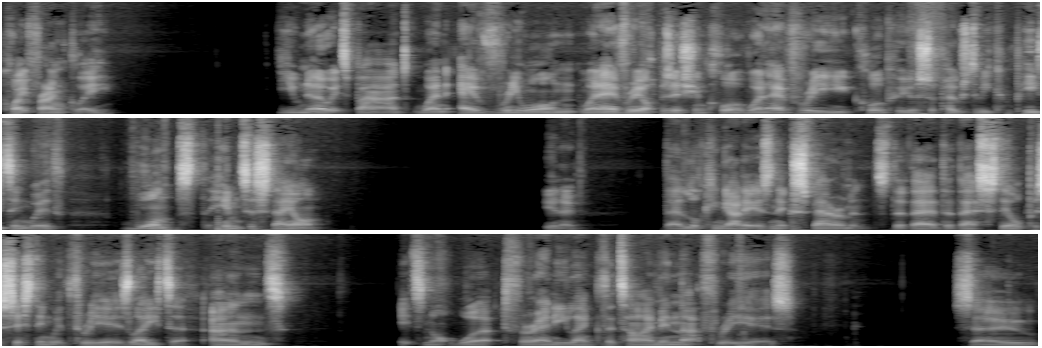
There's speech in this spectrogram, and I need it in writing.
quite frankly, you know it's bad when everyone, when every opposition club, when every club who you're supposed to be competing with wants him to stay on. You know, they're looking at it as an experiment that they're that they're still persisting with three years later, and it's not worked for any length of time in that three years. So,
